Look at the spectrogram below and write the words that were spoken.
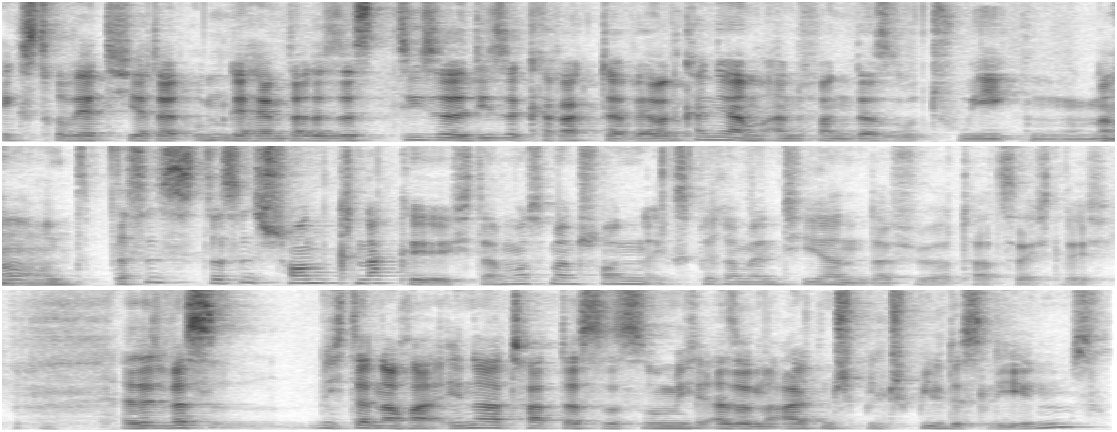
Extrovertiertheit, Ungehemmtheit, also das, diese, diese Charakter, man kann ja am Anfang da so tweaken. Ne? Und das ist, das ist schon knackig. Da muss man schon experimentieren dafür tatsächlich. Also was mich dann auch erinnert hat, dass es so mich, also im alten Spiel Spiel des Lebens,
